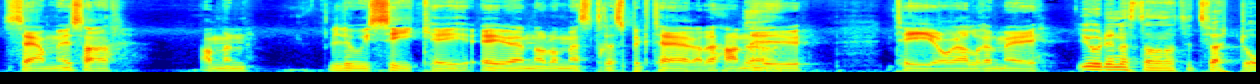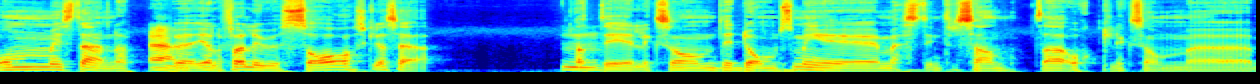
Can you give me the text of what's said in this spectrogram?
ser man ju så här, ja men Louis CK är ju en av de mest respekterade. Han är ju tio år äldre än mig. Jo, det är nästan att det är tvärtom i stand-up. Ja. Eh, I alla fall i USA skulle jag säga. Att det är liksom, det är de som är mest intressanta och liksom, eh,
